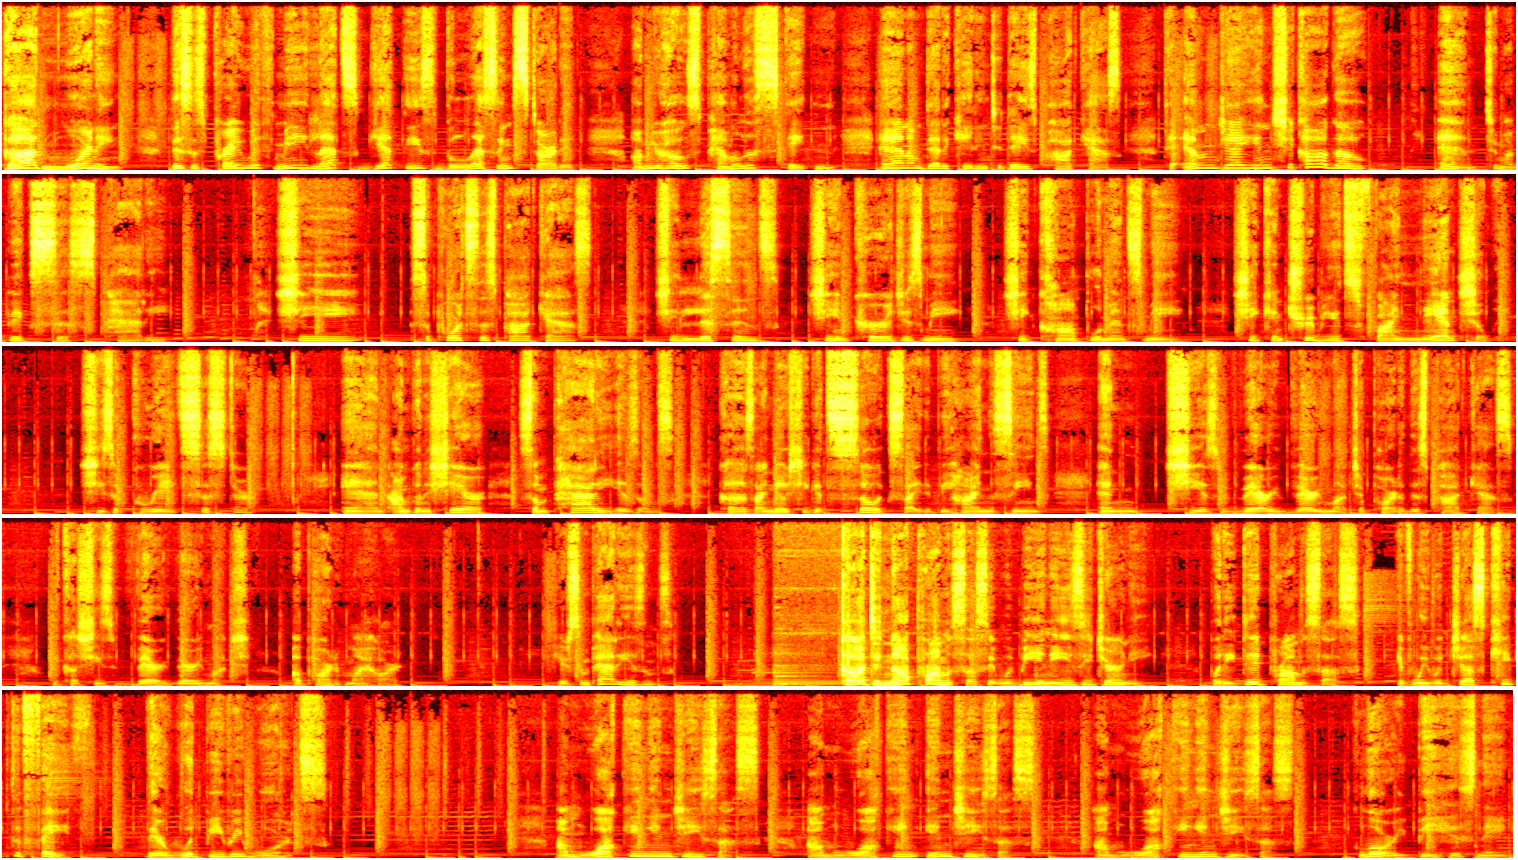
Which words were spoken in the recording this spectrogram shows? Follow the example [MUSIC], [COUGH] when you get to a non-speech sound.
God morning. This is Pray With Me. Let's get these blessings started. I'm your host, Pamela Staten, and I'm dedicating today's podcast to MJ in Chicago and to my big sis, Patty. She supports this podcast, she listens, she encourages me, she compliments me, she contributes financially. She's a great sister. And I'm going to share some Patty isms because I know she gets so excited behind the scenes. And she is very, very much a part of this podcast because she's very, very much a part of my heart. Here's some Pattyisms. God did not promise us it would be an easy journey, but He did promise us if we would just keep the faith, there would be rewards. I'm walking in Jesus. I'm walking in Jesus. I'm walking in Jesus. Glory be his name.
